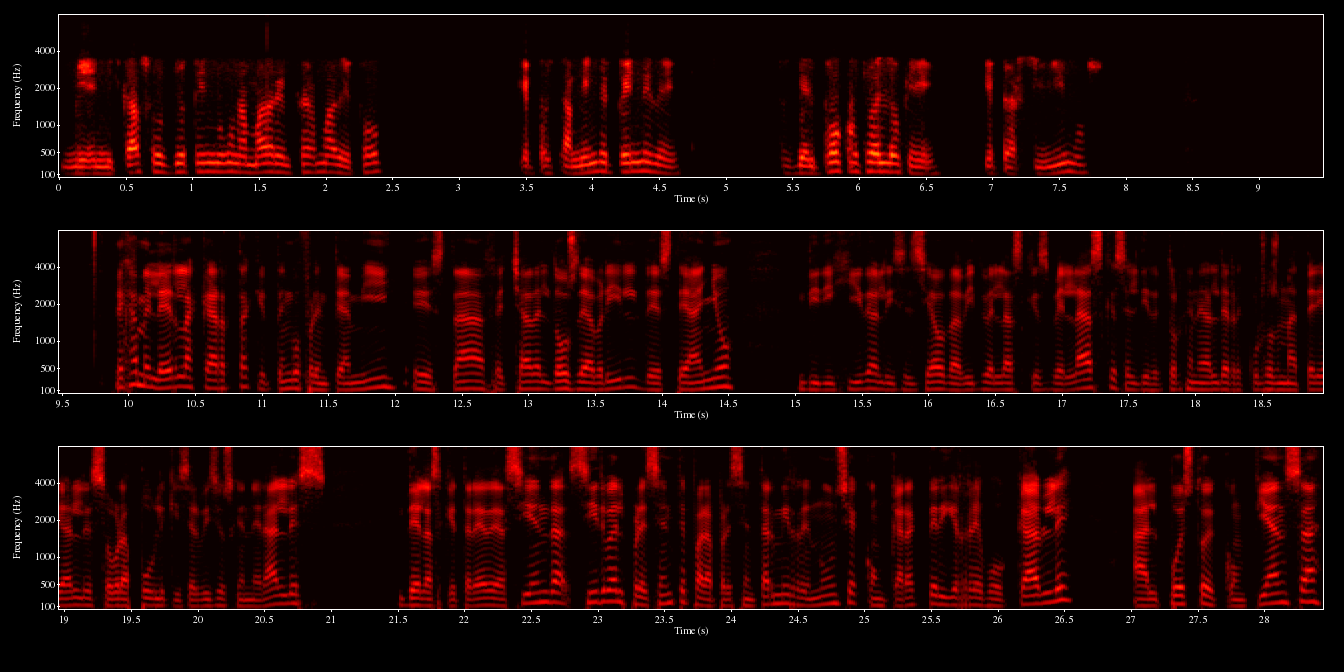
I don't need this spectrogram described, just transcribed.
En mi caso, yo tengo una madre enferma de POC, que pues también depende de, pues, del poco sueldo que, que percibimos. Déjame leer la carta que tengo frente a mí. Está fechada el 2 de abril de este año, dirigida al licenciado David Velázquez Velázquez, el director general de Recursos Materiales, Obra Pública y Servicios Generales de la Secretaría de Hacienda, sirva el presente para presentar mi renuncia con carácter irrevocable al puesto de confianza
